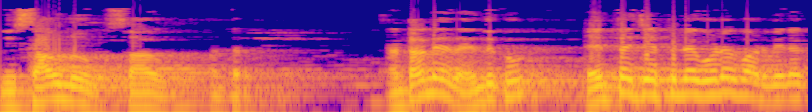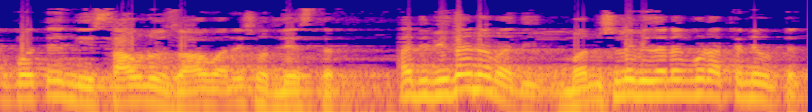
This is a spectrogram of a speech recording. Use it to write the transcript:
నీ సావు నువ్వు సావు అంటారు. అంటారు లేదా ఎందుకు? ఎంత చెప్పినా కూడా వాడు వినకపోతే నీ సావు నువ్వు సావు అనేసి వదిలేస్తారు. అది విధానం అది. మనుషుల విధానం కూడా అట్లనే ఉంటుంది.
